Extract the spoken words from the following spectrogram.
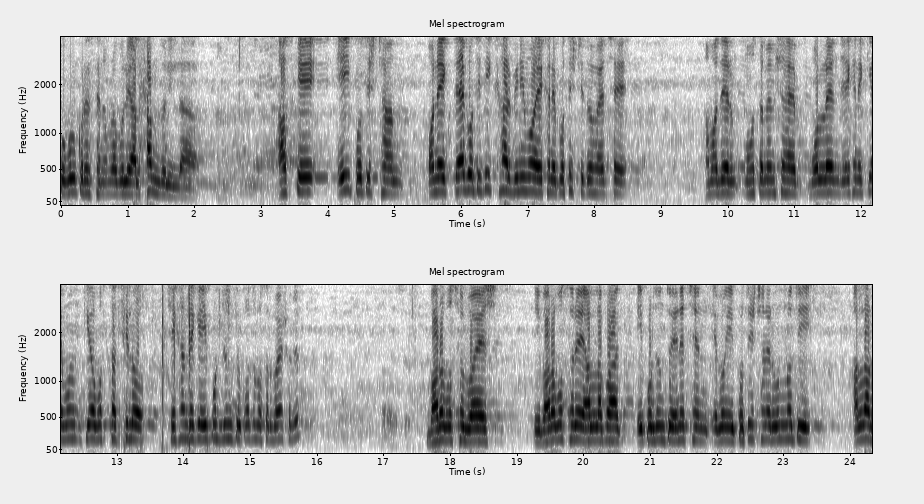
কবুল করেছেন। আমরা বলি আলহামদুলিল্লাহ। আজকে এই প্রতিষ্ঠান অনেক ত্যাগ ও তিতিক্ষার বিনিময়ে এখানে প্রতিষ্ঠিত হয়েছে। আমাদের মোহতামেম সাহেব বললেন যে এখানে কেমন, কি অবস্থা ছিল? সেখান থেকে এই পর্যন্ত কত বছর বয়স হুজুর বারো বছর বয়স। এই বারো বছরে আল্লাপাক এই পর্যন্ত এনেছেন এবং এই প্রতিষ্ঠানের উন্নতি আল্লাহর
